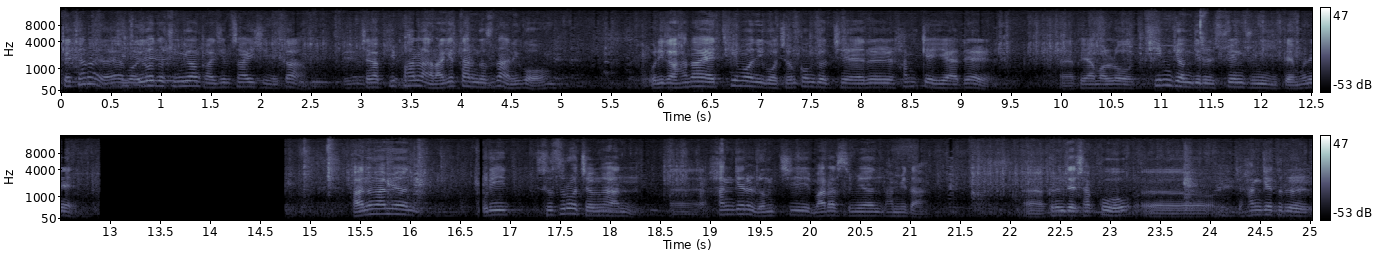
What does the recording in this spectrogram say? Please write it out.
괜찮아요. 예, 뭐 이것도 중요한 관심사이시니까 제가 비판을 안 하겠다는 것은 아니고 우리가 하나의 팀원이고 정권 교체를 함께 해야 될 에, 그야말로 팀 경기를 수행 중이기 때문에 가능하면 우리 스스로 정한 에, 한계를 넘지 말았으면 합니다. 어, 그런데 자꾸 어, 한계들을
